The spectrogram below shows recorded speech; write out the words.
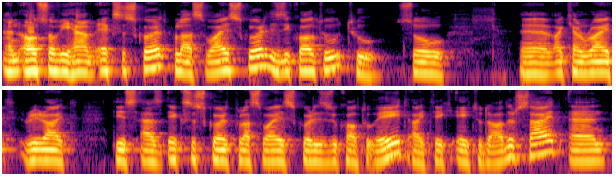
and also we have x squared plus y squared is equal to 2 so uh, I can write rewrite this as x squared plus y squared is equal to 8 I take 8 to the other side and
